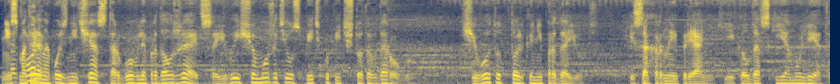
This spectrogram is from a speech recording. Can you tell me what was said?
Несмотря Посмотрим. на поздний час, торговля продолжается, и вы еще можете успеть купить что-то в дорогу. Чего тут только не продают. И сахарные пряники, и колдовские амулеты.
